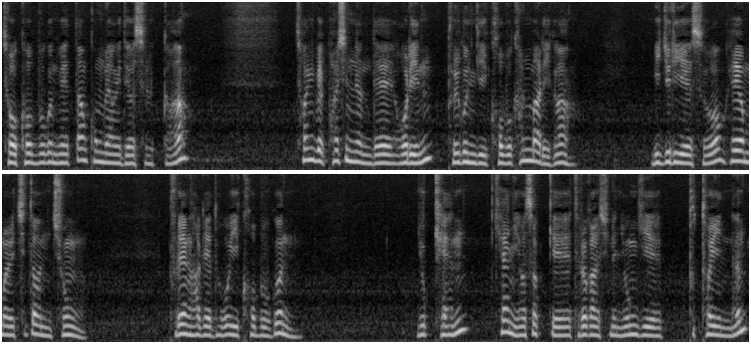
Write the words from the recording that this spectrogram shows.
저 거북은 왜 땅콩 모양이 되었을까? 1280년대 어린 붉은기 거북 한 마리가 미주리에서 헤엄을 치던 중 불행하게도 이 거북은 6캔, 캔 6개에 들어갈 수 있는 용기에 붙어 있는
